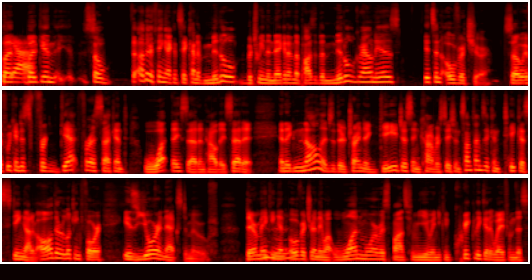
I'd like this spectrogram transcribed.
But Yeah. but again, so the other thing I could say, kind of middle between the negative and the positive, the middle ground is it's an overture. So if we can just forget for a second what they said and how they said it, and acknowledge that they're trying to engage us in conversation, sometimes it can take a sting out of it. All they're looking for is your next move. They're making an mm-hmm. overture and they want one more response from you, and you can quickly get away from this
